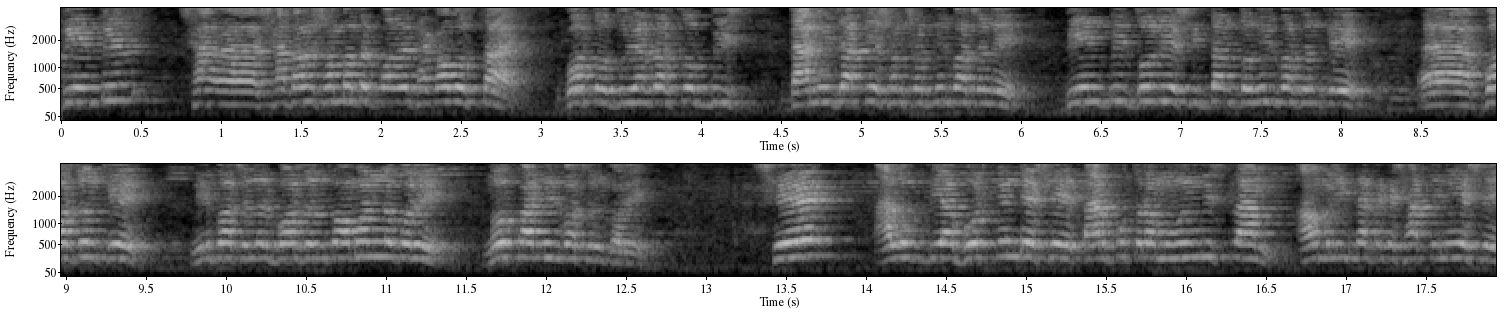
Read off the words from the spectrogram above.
বিএনপির সাধারণ সম্পাদক পদে থাকা অবস্থায় গত দু হাজার চব্বিশ দামি জাতীয় সংসদ নির্বাচনে বিএনপির দলীয় সিদ্ধান্ত নির্বাচনকে বর্জনকে, নির্বাচনের বর্জনকে অমান্য করে নৌকার নির্বাচন করে। সে আলোক দিয়া ভোট কেন্দ্রে এসে তার পুত্রা মহিন্দুল ইসলাম আওয়ামী লীগ নেতাকে সাথে নিয়ে এসে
